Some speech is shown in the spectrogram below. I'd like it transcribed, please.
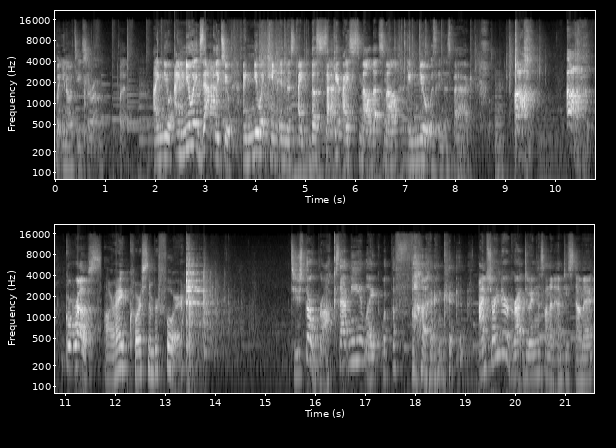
But you know, it's each their own. But I knew, I knew exactly too. I knew it came in this, I, the second I smelled that smell, I knew it was in this bag. Ugh, ugh, gross. All right, course number four. Did you just throw rocks at me? Like, what the fuck? I'm starting to regret doing this on an empty stomach.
